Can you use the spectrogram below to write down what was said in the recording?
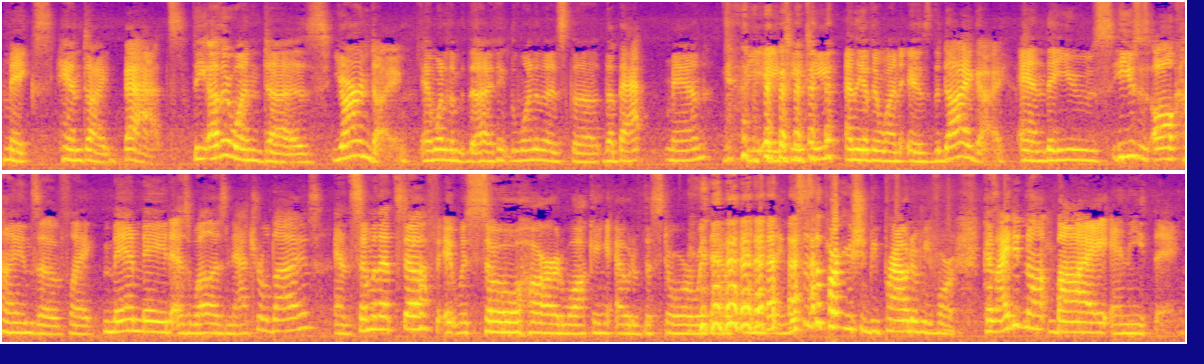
makes hand dyed bats. The other one does yarn dyeing. And one of them, I think the one of them is the, the bat man, B A T T, and the other one is the dye guy. And they use he uses all kinds of like man-made as well as natural dyes. And some of that stuff, it was so hard walking out of the store without anything. This is the part you should be proud of me for because I did not buy anything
